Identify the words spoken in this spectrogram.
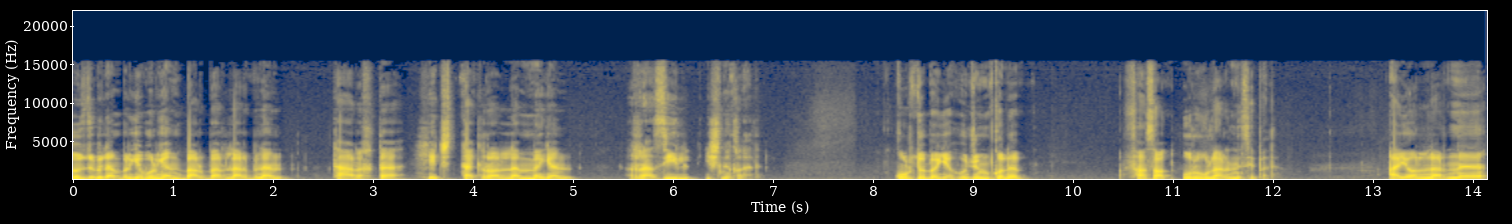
o'zi bilan birga bo'lgan barbarlar bilan tarixda hech takrorlanmagan razil ishni qiladi. Qurtubaga hujum qilib fasod urug'larini sepadi. Ayollarni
